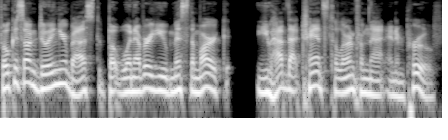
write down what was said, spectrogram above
focus on doing your best, but whenever you miss the mark, you have that chance to learn from that and improve.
